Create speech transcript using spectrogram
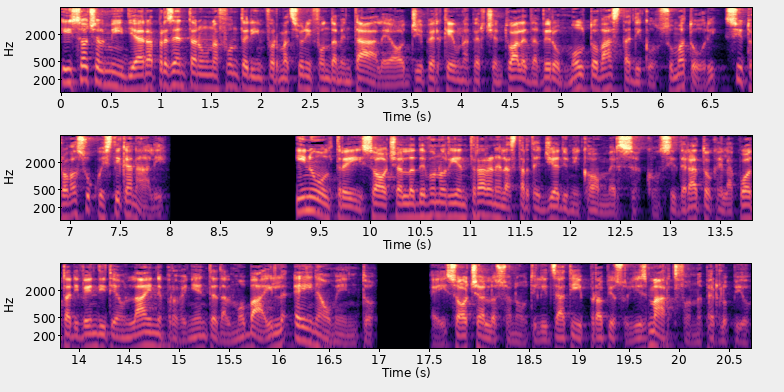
I social media rappresentano una fonte di informazioni fondamentale oggi perché una percentuale davvero molto vasta di consumatori si trova su questi canali. Inoltre i social devono rientrare nella strategia di un e-commerce, considerato che la quota di vendite online proveniente dal mobile è in aumento e i social sono utilizzati proprio sugli smartphone per lo più.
